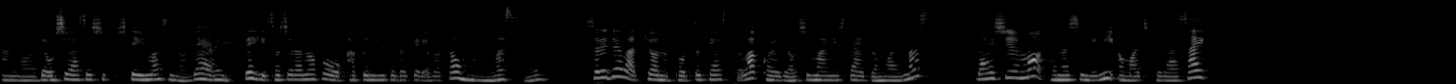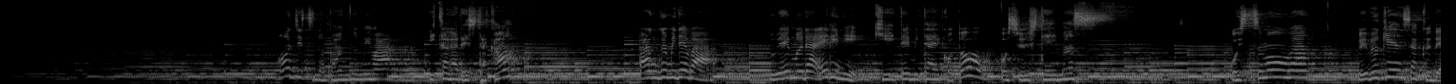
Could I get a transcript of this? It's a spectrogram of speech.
あの、でお知らせしていますので、はい、ぜひそちらの方を確認いただければと思います。それでは今日のポッドキャストはこれでおしまいにしたいと思います。来週も楽しみにお待ちください。本日の番組はいかがでしたか？番組では上村えりに聞いてみたいことを募集しています。ご質問は web 検索で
